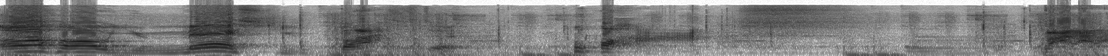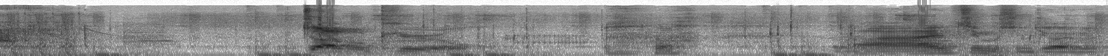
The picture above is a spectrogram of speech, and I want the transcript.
Oh, you mess, you bastard! Double kill. I'm too much enjoyment.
